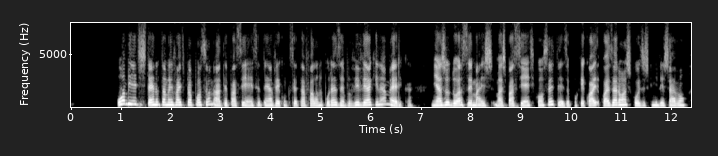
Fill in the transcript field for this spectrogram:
o ambiente externo também vai te proporcionar ter paciência, tem a ver com o que você está falando, por exemplo, viver aqui na América. Me ajudou a ser mais, mais paciente, com certeza, porque quais, quais eram as coisas que me deixavam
